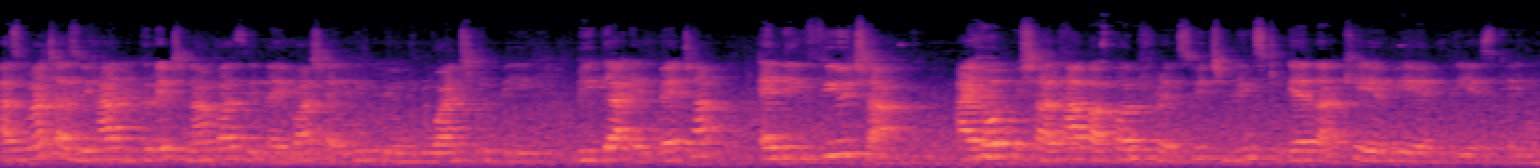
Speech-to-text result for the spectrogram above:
as much as we had great numbers in Naivasha, I think we would want to be bigger and better. And in future, I hope we shall have a conference which brings together KMA and PSK.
